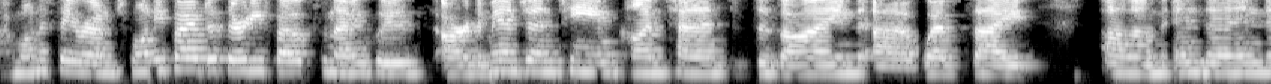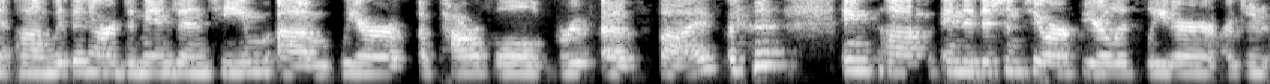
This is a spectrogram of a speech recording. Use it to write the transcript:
I want to say around 25 to 30 folks, and that includes our demand gen team, content, design, uh, website, um, and then um, within our demand gen team, um, we are a powerful group of five. in, um, in, addition to our fearless leader, our d-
